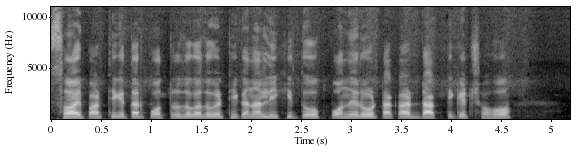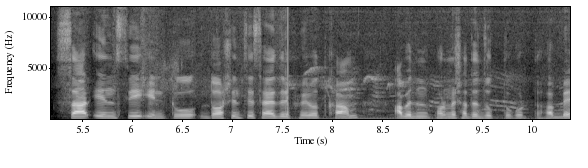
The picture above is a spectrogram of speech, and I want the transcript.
ছয় প্রার্থীকে তার পত্র যোগাযোগের ঠিকানা লিখিত পনেরো টাকার ডাক টিকিট সহ চার ইঞ্চি ইন্টু দশ ইঞ্চি সাইজের ফেরত খাম আবেদন ফর্মের সাথে যুক্ত করতে হবে।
